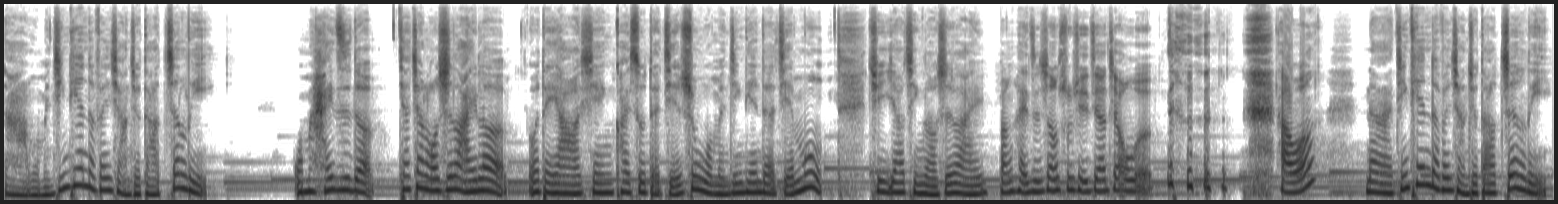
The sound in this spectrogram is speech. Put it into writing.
那我们今天的分享就到这里。我们孩子的家教老师来了，我得要先快速的结束我们今天的节目，去邀请老师来帮孩子上数学家教了。好哦，那今天的分享就到这里。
